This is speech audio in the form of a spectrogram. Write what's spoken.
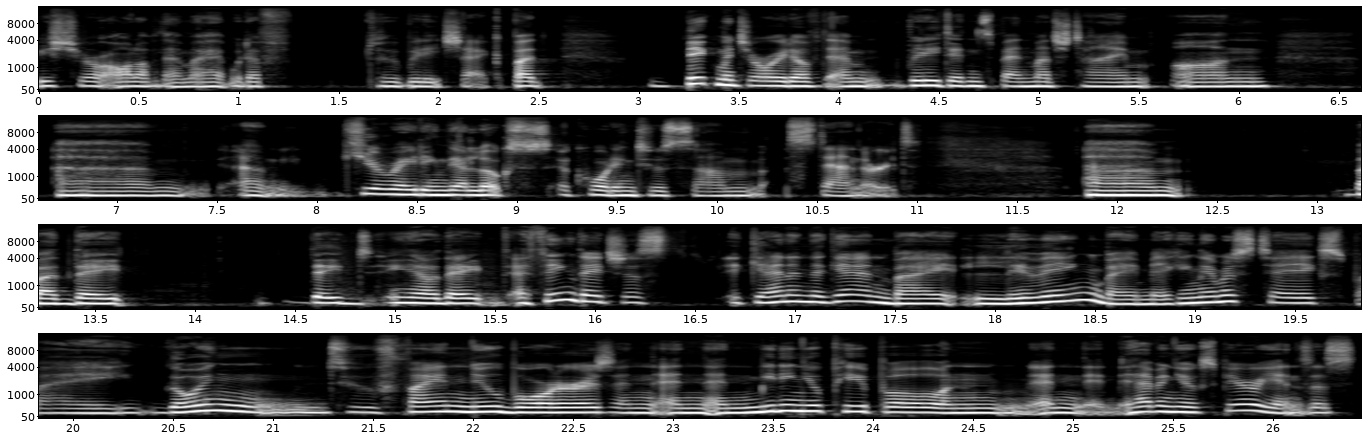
be sure all of them, I would have to really check, but the big majority of them really didn't spend much time on um, um, curating their looks according to some standard. Um, but they, they, you know, they, I think they just again and again by living, by making their mistakes, by going to find new borders and, and, and meeting new people and, and having new experiences,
